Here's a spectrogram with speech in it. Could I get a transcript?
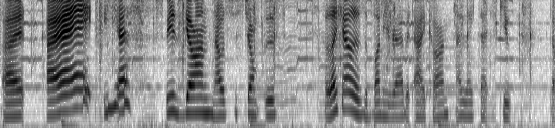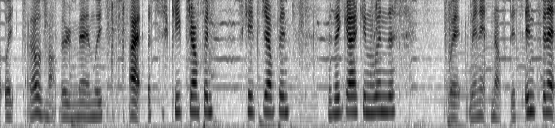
Alright, alright, yes, speed's gone. Now it's just jump boost. I like how there's a bunny rabbit icon. I like that. It's cute. That wait, that was not very manly. Alright, let's just keep jumping. Let's keep jumping. I think I can win this. Wait, win it? No, it's infinite.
